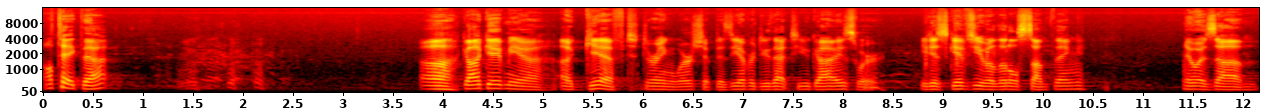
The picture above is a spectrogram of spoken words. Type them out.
I'll take that. Uh, God gave me a, a gift during worship. Does He ever do that to you guys where He just gives you a little something? It was um,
